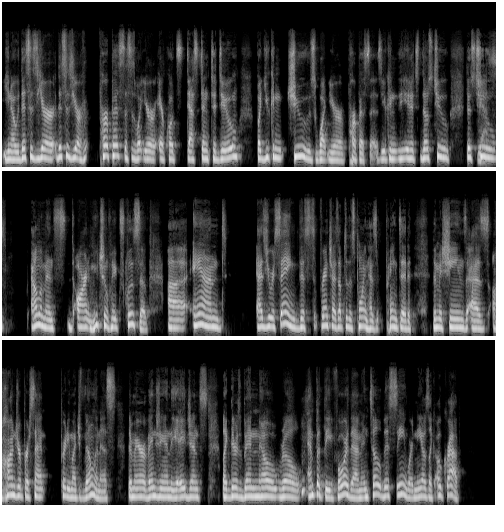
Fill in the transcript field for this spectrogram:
you know this is your this is your purpose. This is what you're air quotes destined to do. But you can choose what your purpose is. You can it's those two those two Yes. elements aren't mutually exclusive. Uh, and as you were saying, this franchise up to this point has painted the machines as 100% pretty much villainous. The Merovingian, the agents, like there's been no real empathy for them until this scene where Neo's like, "Oh crap,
